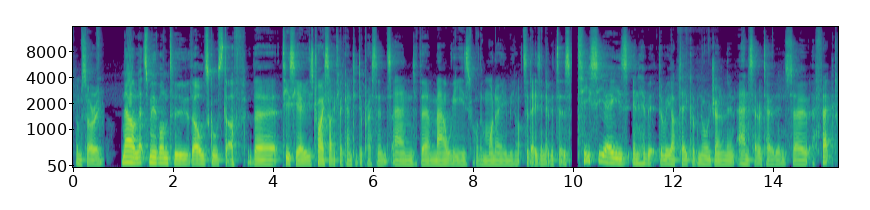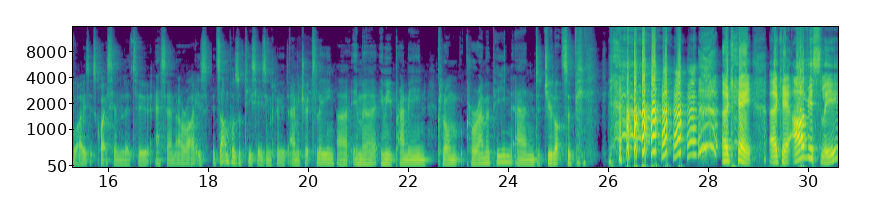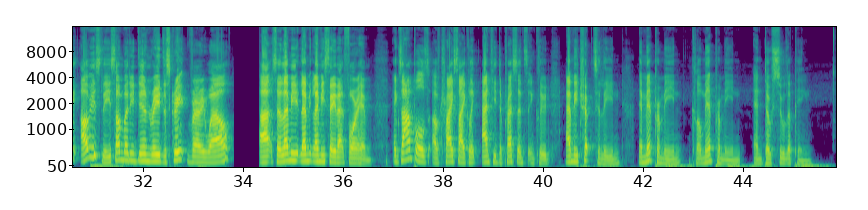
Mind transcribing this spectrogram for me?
I'm sorry. Now let's move on to the old school stuff the TCAs, tricyclic antidepressants, and the MAOIs or the monoamine oxidase inhibitors. TCAs inhibit the reuptake of noradrenaline and serotonin, so effect wise, it's quite similar to SNRIs. Examples of TCAs include amitriptyline, uh, imipramine, chlom- chloramapine, and duloxetine. okay, okay. Obviously, obviously, somebody didn't read the script very well. Uh, so let me let me let me say that for him. Examples of tricyclic antidepressants include amitriptyline, imipramine, clomipramine, and dosulepin.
